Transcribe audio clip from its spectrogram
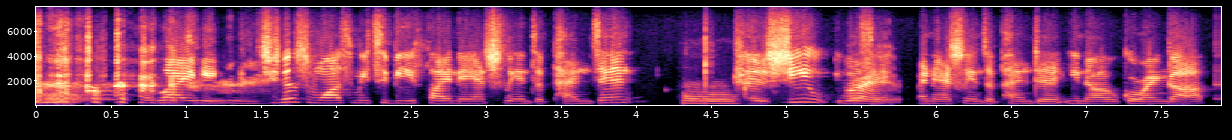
like, she just wants me to be financially independent because mm-hmm. she was right. financially independent, you know, growing up.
